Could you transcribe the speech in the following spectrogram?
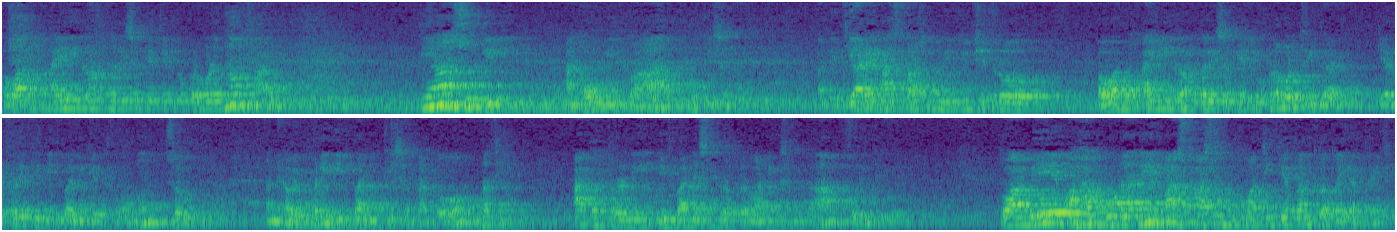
હવાનું આયનીકરણ કરી શકે તેટલું પ્રબળ ન થાય, ત્યાં સુધી આ નવો વીજભાર મૂકી શકાય. અને જ્યારે આસપાસનું વિદ્યુત ક્ષેત્ર હવાનું આયનીકરણ કરી શકે એટલું પ્રબળ થઈ જાય, ત્યારે ફરીથી વીજભાર લીકેજ થવાનું શરૂ થાય. અને હવે ફરી વિધવા મૂકી શકાતો નથી. આ તંત્રની વિધવાને સંગ્રહ કરવાની ક્ષમતા પૂરી થઈ તો આ બે વાહક ગોળાને પાસ પાસે મૂકવાથી જે તંત્ર તૈયાર થાય છે,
